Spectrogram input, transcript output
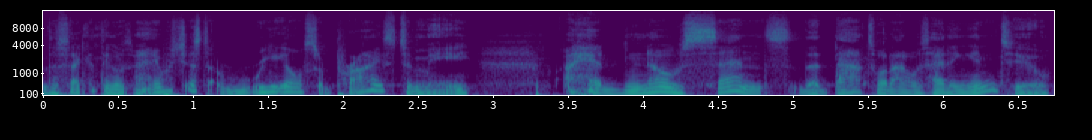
the second thing was, it was just a real surprise to me. I had no sense that that's what I was heading into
